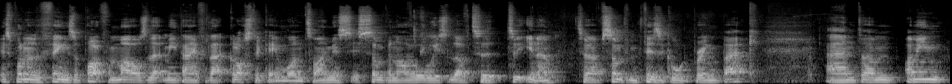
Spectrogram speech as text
it's one of the things. Apart from Miles let me down for that Gloucester game one time, it's, it's something I always love to, to you know to have something physical to bring back. And um, I mean,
